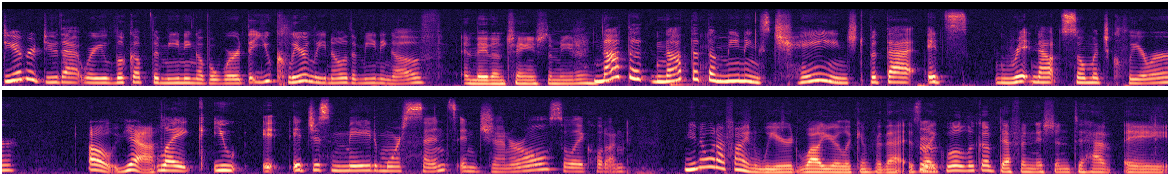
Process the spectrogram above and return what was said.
do you ever do that where you look up the meaning of a word that you clearly know the meaning of? And they don't change the meaning. not that not that the meaning's changed but that it's written out so much clearer. Oh yeah, like you it, it just made more sense in general. So like hold on You know what I find weird while you're looking for that is Hmm. like we'll look up definition to have a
